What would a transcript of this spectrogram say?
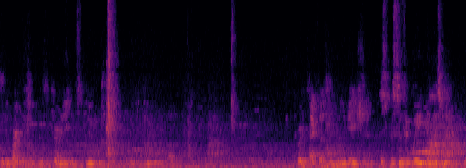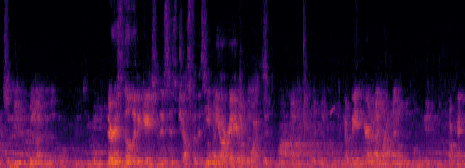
so the purpose of this attorney is to, is to, uh, protect us in litigation. Specifically in this matter, yes. So he, we're not gonna, oh, is he going? to- There is no litigation, this is just for the No, CPRA protect us request. if- I don't think it is. That we adhere to the I- I- Brown. I know there's litigation. Okay.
